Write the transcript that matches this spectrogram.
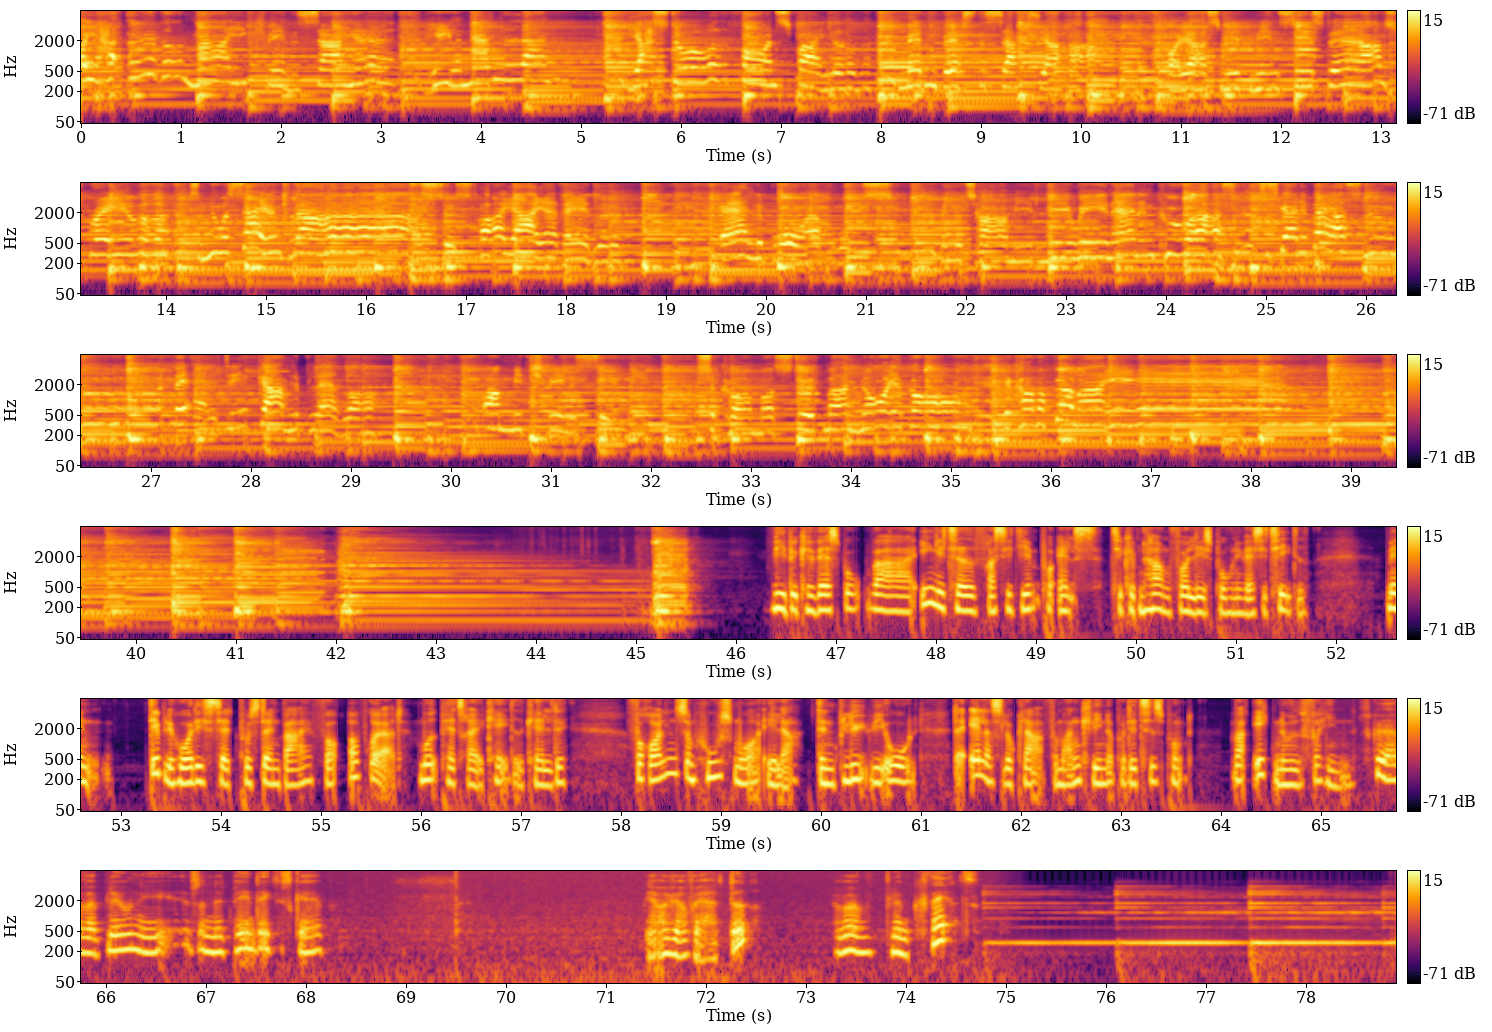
Og jeg har øvet mig i kvindesange hele natten lang. Jeg har stået foran spejlet med den bedste saks jeg har Og jeg har smidt min sidste armspray ud Så nu er sagen klar. Søstre, jeg er rede alle broer er brudt. Men nu tager mit liv en anden kurs. Så skal det være slut med alt det gamle plader. Om mit kvindesind Så kom og støt mig, når jeg går. Jeg kommer før mig ind. Vibeke Vasbo var egentlig taget fra sit hjem på Als til København for at læse på universitetet. Men det blev hurtigt sat på standby for oprørt mod patriarkatet kaldte. For rollen som husmor eller den bly viol, der ellers lå klar for mange kvinder på det tidspunkt, var ikke noget for hende. Skulle jeg være blevet i sådan et pænt ægteskab? Jeg var ved at være død. Jeg var blevet kvalt.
